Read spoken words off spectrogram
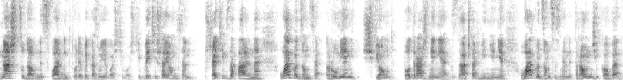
nasz cudowny składnik, który wykazuje właściwości wyciszające, przeciwzapalne, łagodzące rumień, świąt, podrażnienie, zaczerwienienie, łagodzące zmiany trądzikowe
